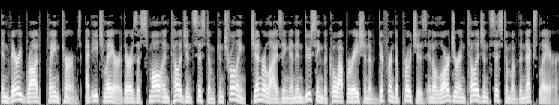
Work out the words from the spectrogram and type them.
In very broad, plain terms, at each layer there is a small intelligent system controlling, generalizing and inducing the cooperation of different approaches in a larger intelligent system of the next layer.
